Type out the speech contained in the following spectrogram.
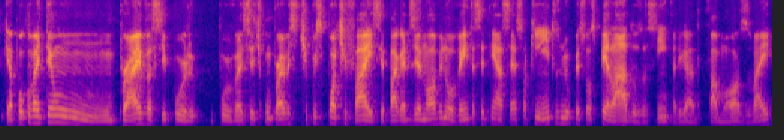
Daqui a pouco vai ter um, um privacy por, por. Vai ser tipo um privacy tipo Spotify. Você paga R$19,90, você tem acesso a 500 mil pessoas pelados, assim, tá ligado? Famosos. Vai,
